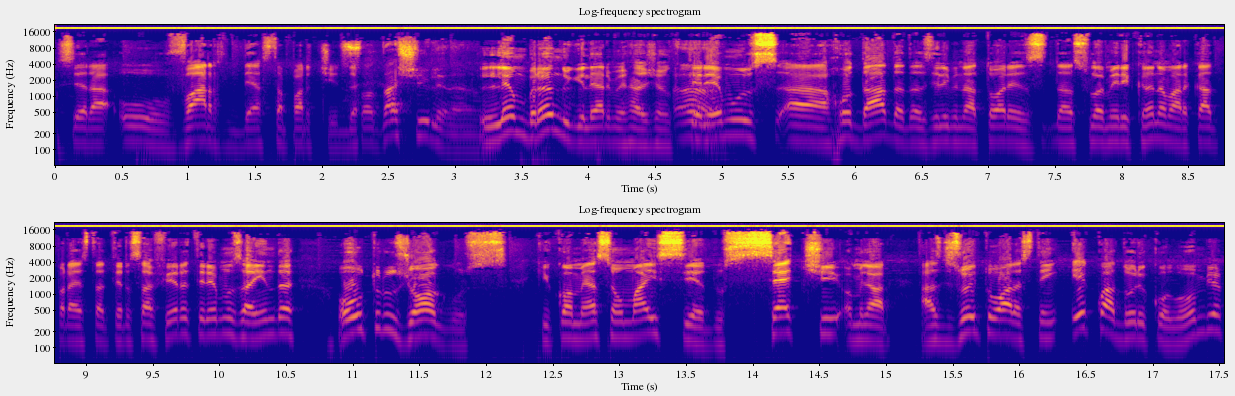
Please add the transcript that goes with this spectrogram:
será o VAR desta partida. Só dá Chile, né? Lembrando, Guilherme Rajão, que Ah. teremos a rodada das eliminatórias da Sul-Americana marcado para esta terça-feira. Teremos ainda outros jogos que começam mais cedo. Sete, ou melhor, às 18 horas tem Equador e Colômbia.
